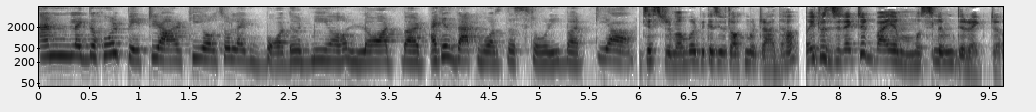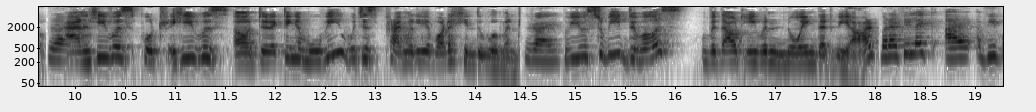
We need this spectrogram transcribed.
and like the whole patriarchy also like bothered me a lot. But I guess that was the story. But yeah, Just remembered because you were talking about Radha. It was directed by a Muslim director, Right. and he was portray- he was uh, directing a movie which is primarily about a Hindu woman. right. We used to be diverse without even knowing that we are. But I feel like I we've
